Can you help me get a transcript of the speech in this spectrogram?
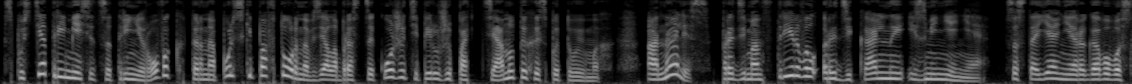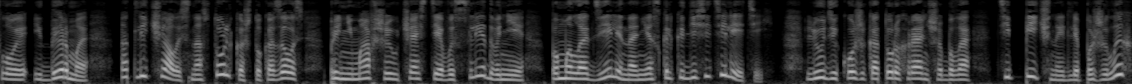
Спустя три месяца тренировок Тернопольский повторно взял образцы кожи теперь уже подтянутых испытуемых. Анализ продемонстрировал радикальные изменения. Состояние рогового слоя и дермы отличалось настолько, что, казалось, принимавшие участие в исследовании помолодели на несколько десятилетий. Люди, кожа которых раньше была типичной для пожилых,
